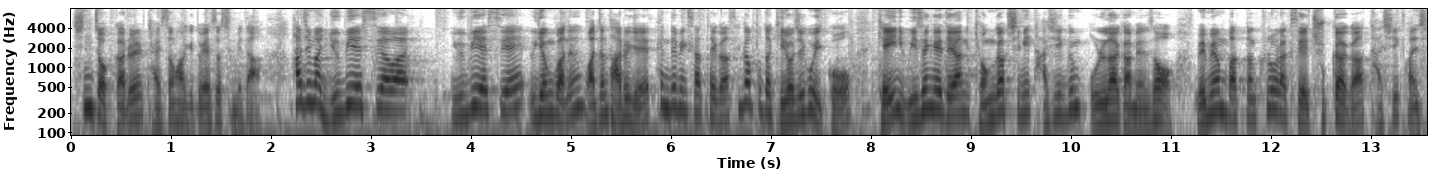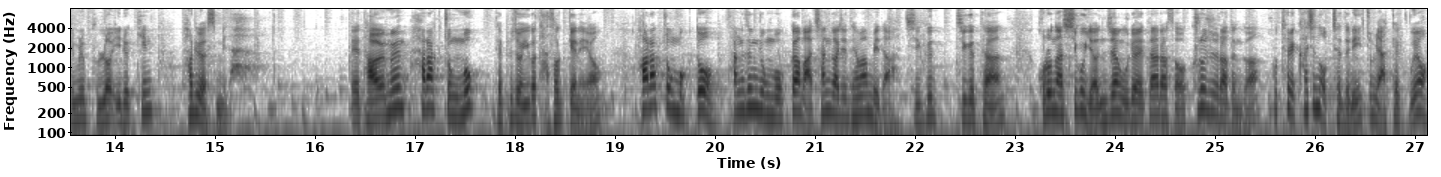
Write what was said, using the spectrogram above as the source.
신저가를 달성하기도 했었습니다. 하지만 UBS와 UBS의 의견과는 완전 다르게 팬데믹 사태가 생각보다 길어지고 있고 개인 위생에 대한 경각심이 다시금 올라가면서 외면받던 클로락스의 주가가 다시 관심을 불러일으킨 하루였습니다. 네, 다음은 하락 종목 대표적인 거 다섯 개네요. 하락 종목도 상승 종목과 마찬가지 테마입니다. 지긋지긋한 코로나 시국 연장 우려에 따라서 크루즈라든가 호텔 카지노 업체들이 좀 약했고요.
